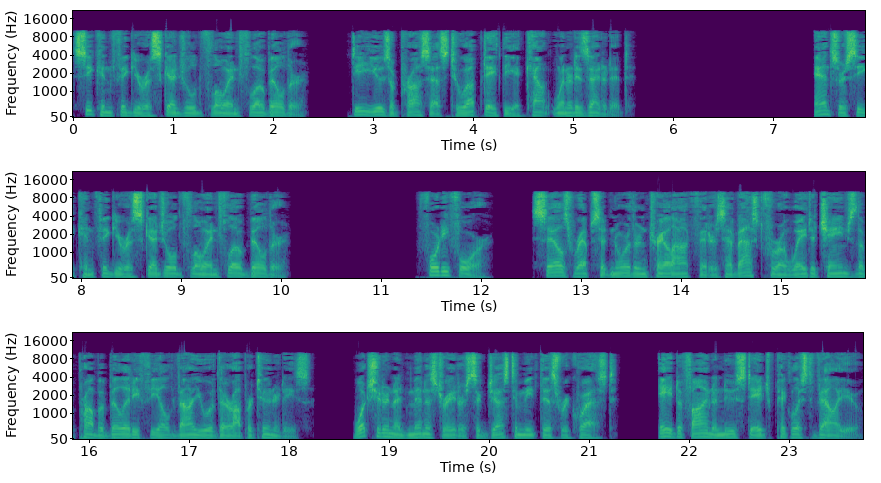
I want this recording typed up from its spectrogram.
C. Configure a scheduled flow in Flow Builder. D. Use a process to update the account when it is edited. Answer C. Configure a scheduled flow in Flow Builder. 44. Sales reps at Northern Trail Outfitters have asked for a way to change the probability field value of their opportunities. What should an administrator suggest to meet this request? A. Define a new stage picklist value.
